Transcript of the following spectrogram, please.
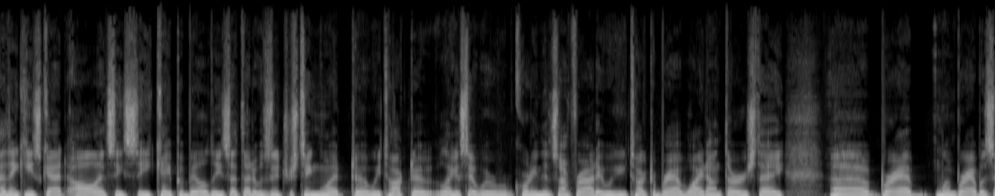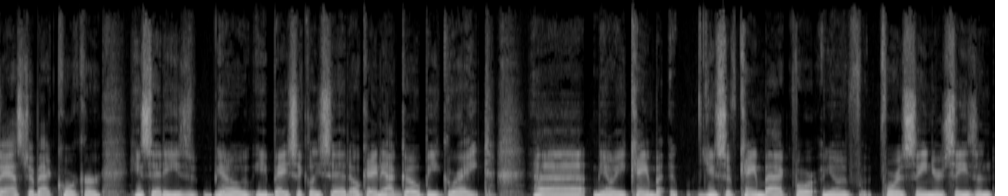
I think he's got all SEC capabilities. I thought it was interesting what uh, we talked to. Like I said, we were recording this on Friday. We talked to Brad White on Thursday. Uh, Brad, when Brad was asked about Corker, he said he's you know he basically said, okay, now go be great. Uh, you know, he came. Yusuf came back for you know for his senior season.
